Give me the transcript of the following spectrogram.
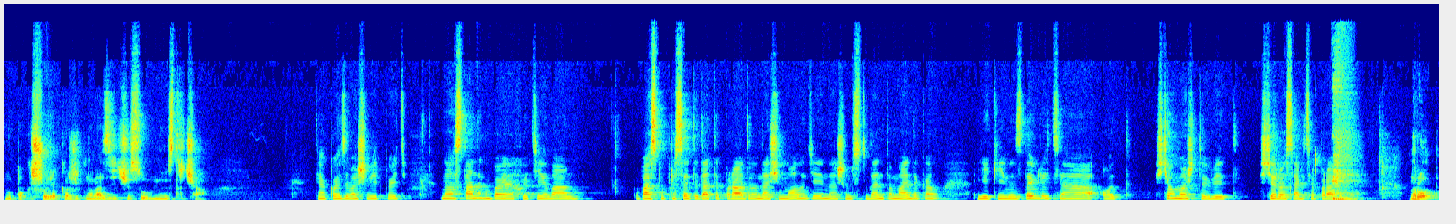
Ну, поки що, як кажуть, наразі часу не вистачало. Дякую за вашу відповідь. Наостанок би хотіла вас попросити дати пораду нашій молоді, нашим студентам-медикам, які нас дивляться. От що можете від щирого серця порадити? Народ,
